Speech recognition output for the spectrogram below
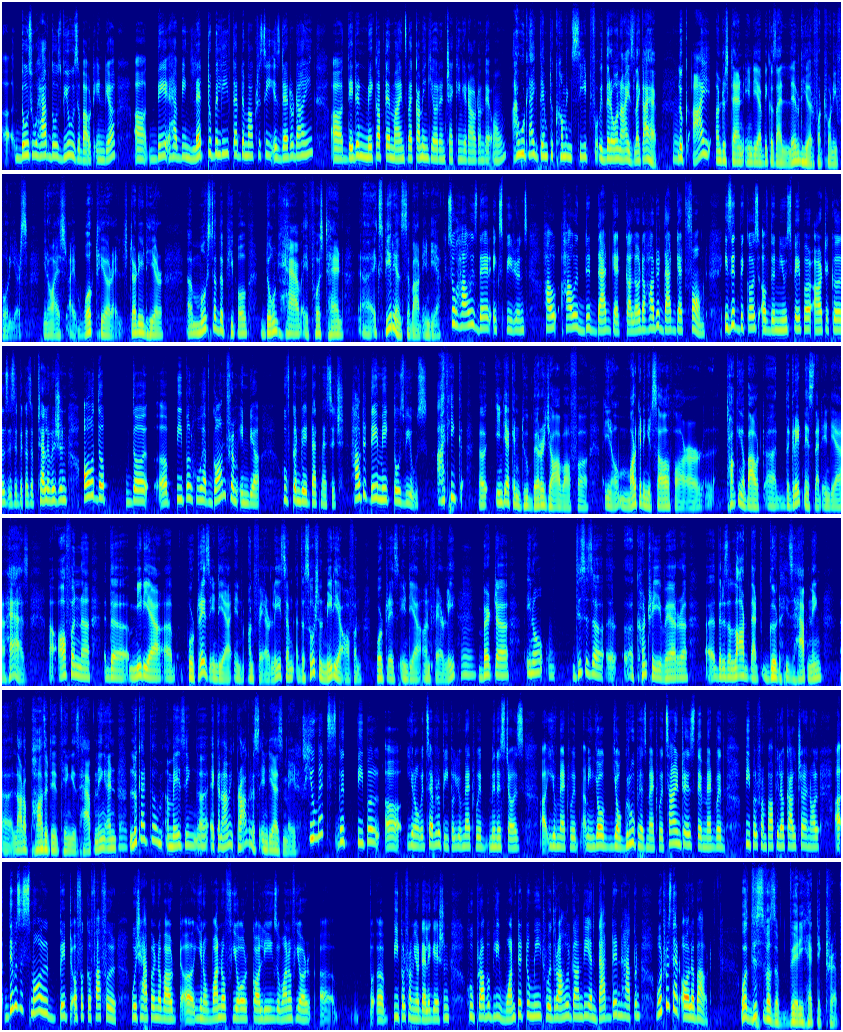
uh, those who have those views about India, uh, they have been led to believe that democracy is dead or dying? Uh, they didn't make up their minds by coming here and checking it out on their own? I would like them to come and see it for, with their own eyes, like I have. Look, I understand India because I lived here for 24 years. You know, I, I worked here, I studied here. Uh, most of the people don't have a first-hand uh, experience about India. So how is their experience? How how did that get colored, or how did that get formed? Is it because of the newspaper articles? Is it because of television, or the the uh, people who have gone from India who've conveyed that message? How did they make those views? I think uh, India can do better job of uh, you know marketing itself or talking about uh, the greatness that India has. Uh, often uh, the media uh, portrays India in unfairly. Some the social media often portrays India unfairly. But uh, you know, this is a, a country where uh, uh, there is a lot that good is happening. A lot of positive thing is happening, and look at the amazing uh, economic progress India has made. So you met with people, uh, you know, with several people. You've met with ministers. Uh, you've met with, I mean, your your group has met with scientists. They've met with people from popular culture and all. Uh, there was a small bit of a kerfuffle which happened about, uh, you know, one of your colleagues or one of your uh, people from your delegation who probably wanted to meet with Rahul Gandhi and that didn't happen. What was that all about? Well, this was a very hectic trip,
